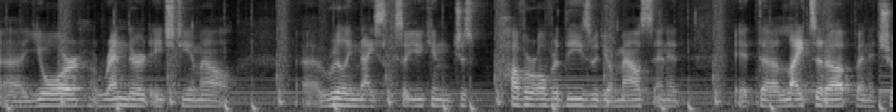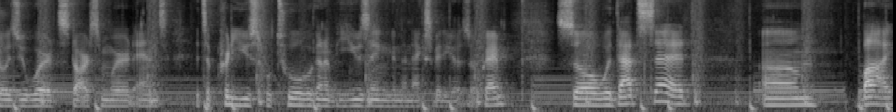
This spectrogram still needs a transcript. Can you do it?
uh, your rendered HTML uh, really nicely. So you can just hover over these with your mouse and it it uh, lights it up and it shows you where it starts and where it ends. It's a pretty useful tool we're to be using in the next videos, okay? So with that said, um, bye.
